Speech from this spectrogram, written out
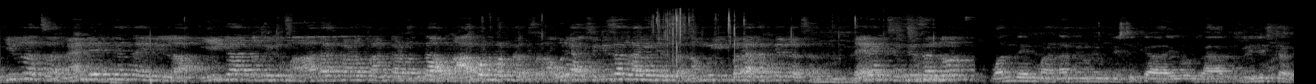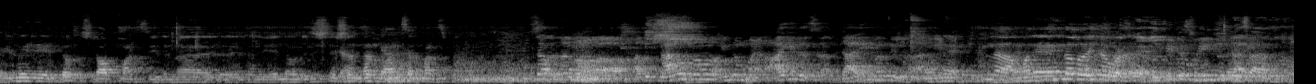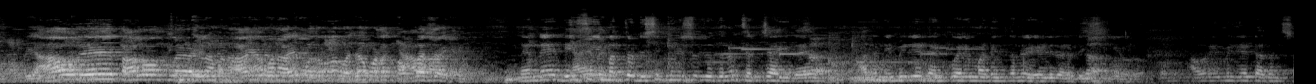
ಇಲ್ಲ ಸರ್ ಮ್ಯಾಂಡೇಟರಿ ಅಂತ ಏನಿಲ್ಲ. ಈಗ ನಮಗೆ ಆಧಾರ್ ಕಾರ್ಡ್ ಪ್ಯಾನ್ ಕಾರ್ಡ್ ಅಂತ ಅವ್ರು ಹಾಕೊಂಡು ಬರ್ತಾರೆ ಸರ್. ಅವರೇ ಸಿಟಿಸನ್ ಆಗಿದೆ ಸರ್. ನಮ್ಗೆ ಈಗ ಬರೀ ಅಗತ್ಯ ಇಲ್ಲ ಸರ್. ಡೈರೆಕ್ಟ್ ಸಿಟಿಸನ್ ಒಂದೇನು ಮಾಡೋಣ ನೀವು ನಿಮ್ಮ ಡಿಸ್ಟಿಕ್ ಇವ್ರಿಗೆ ರಿಜಿಸ್ಟರ್ ಇಮಿಡಿಯೇಟ್ ಸ್ಟಾಪ್ ಮಾಡಿಸಿ. ಇದನ್ನ ಇದು- ಇದನ್ನ ಏನು ರಿಜಿಸ್ಟ್ರೇಷನ್ ಕ್ಯಾನ್ಸಲ್ ಮಾಡಿಸ್ಬೇಕು. ಸರ್ ನಾನು ಅದು ಕಾನೂನು ಇನ್ನು ಇಲ್ಲ ಮನೆಯಿಂದಲೂ ಐತೆ ಒಳ್ಳೆ. ಯಾವುದೇ ತಾಲೂಕು ವಜಾ ಮಾಡಕ್ ಅವಕಾಶ ಆಗಿದೆ ನಿನ್ನೆ ಡಿ ಸಿ ಮತ್ತು ಡಿಸ್ಟ್ರಿಕ್ಟ್ ಮಿನಿಸ್ಟರ್ ಜೊತೆ ಚರ್ಚೆ ಆಗಿದೆ. ಅದನ್ನು ಇಮಿಡಿಯೇಟ್ ಎಂಕ್ವೈರಿ ಮಾಡಿ ಅಂತಲೂ ಹೇಳಿದ್ದಾರೆ ಡಿ ಸಿ ಅವರು. ಅವ್ರು ಇಮಿಡಿಯೇಟ್ ಅದನ್ನು ಸ್ಟಾಪ್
